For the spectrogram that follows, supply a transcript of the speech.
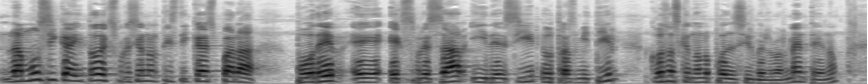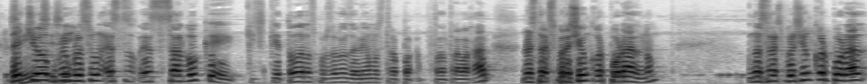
la música y toda expresión artística es para poder eh, expresar y decir o transmitir cosas que no lo puedes decir verbalmente, ¿no? De Sí, hecho, sí, por ejemplo, sí. es, un- es- es algo que, que- todas las personas deberíamos tra- tra- trabajar, nuestra expresión corporal, ¿no? Nuestra expresión corporal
